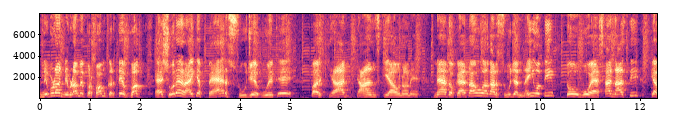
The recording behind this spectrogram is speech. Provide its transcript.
निबड़ा निबड़ा में परफॉर्म करते वक्त ऐश्वर्या राय के पैर सूजे हुए थे, पर क्या डांस किया उन्होंने। मैं तो कहता हूँ, अगर सूजन नहीं होती तो वो ऐसा नाचती क्या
